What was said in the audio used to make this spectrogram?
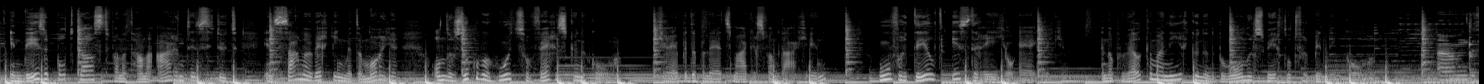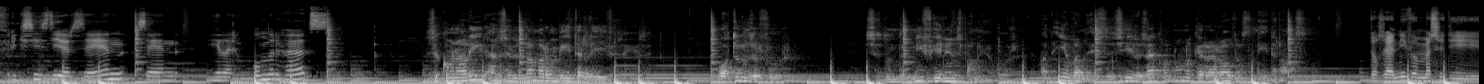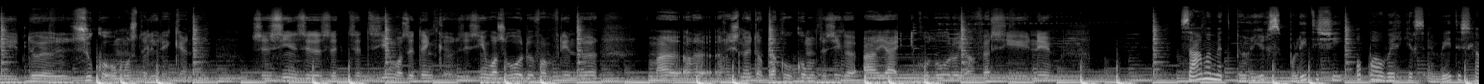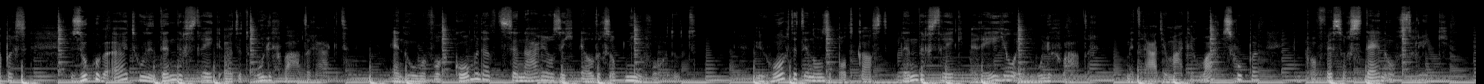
In deze podcast van het Hannah Arendt Instituut, in samenwerking met De Morgen, onderzoeken we hoe het zover is kunnen komen. Grijpen de beleidsmakers vandaag in? Hoe verdeeld is de regio eigenlijk? En op welke manier kunnen de bewoners weer tot verbinding komen? Um, de fricties die er zijn, zijn heel erg onderhuids. Ze komen al hier en ze willen dan maar een beter leven, zeggen ze. Wat doen ze ervoor? Ze doen er niet veel inspanningen voor. Want een van de essentiële zaken van nog een keer herhaald is Nederlands. Er zijn niet veel mensen die de zoeken om ons te leren kennen. Ze zien, ze, ze, ze zien wat ze denken, ze zien wat ze horen van vrienden. Maar er, is nooit een plek gekomen om te zeggen, ah ja, ik wil jouw versie. Nee. Samen met burgers, politici, opbouwwerkers en wetenschappers zoeken we uit hoe de Denderstreek uit het woelig water raakt. En hoe we voorkomen dat het scenario zich elders opnieuw voordoet. U hoort het in onze podcast Denderstreek, regio en woelig water. Met radiomaker Wart Schoepen en professor Stijn Oosterlink.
